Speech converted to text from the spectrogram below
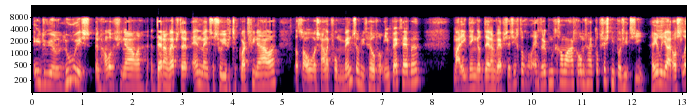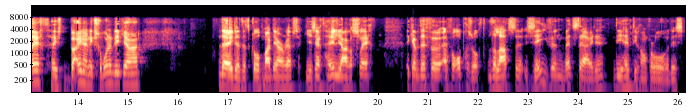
Adrian Lewis een halve finale. Darren Webster en Mensen Sujevic een kwartfinale. Dat zal waarschijnlijk voor mensen nog niet heel veel impact hebben. Maar ik denk dat Darren Webster zich toch wel echt druk moet gaan maken om zijn top 16 positie. Hele jaar al slecht, heeft bijna niks gewonnen dit jaar. Nee, dat, dat klopt. Maar Darren Webster, je zegt hele jaar al slecht. Ik heb het even, even opgezocht. De laatste zeven wedstrijden, die heeft hij gewoon verloren. Dus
